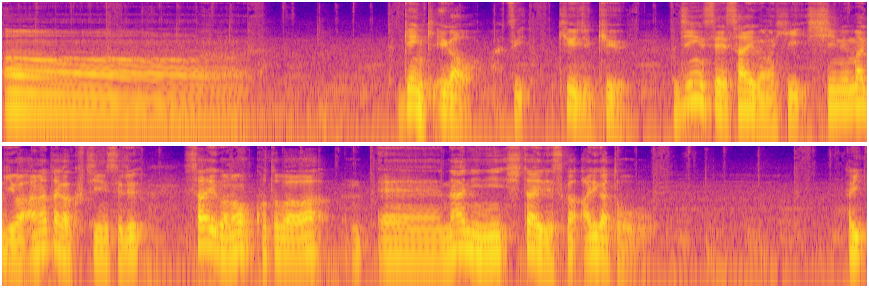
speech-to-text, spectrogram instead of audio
あ元気笑顔。次。99人生最後の日。死ぬ間際あなたが口にする。最後の言葉は、えー、何にしたいですか？ありがとう。はい。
